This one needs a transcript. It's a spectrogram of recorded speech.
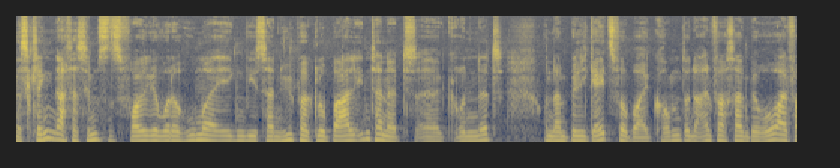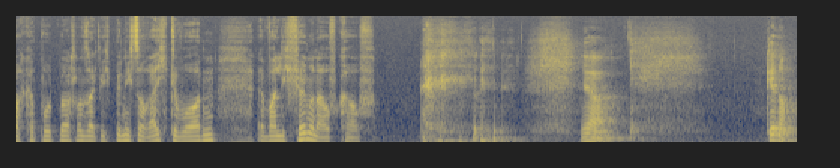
Das klingt nach der Simpsons-Folge, wo der Humor irgendwie sein hyperglobal Internet äh, gründet und dann Bill Gates vorbeikommt und einfach sein Büro einfach kaputt macht und sagt, ich bin nicht so reich geworden, äh, weil ich Firmen aufkaufe. Ja, genau.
